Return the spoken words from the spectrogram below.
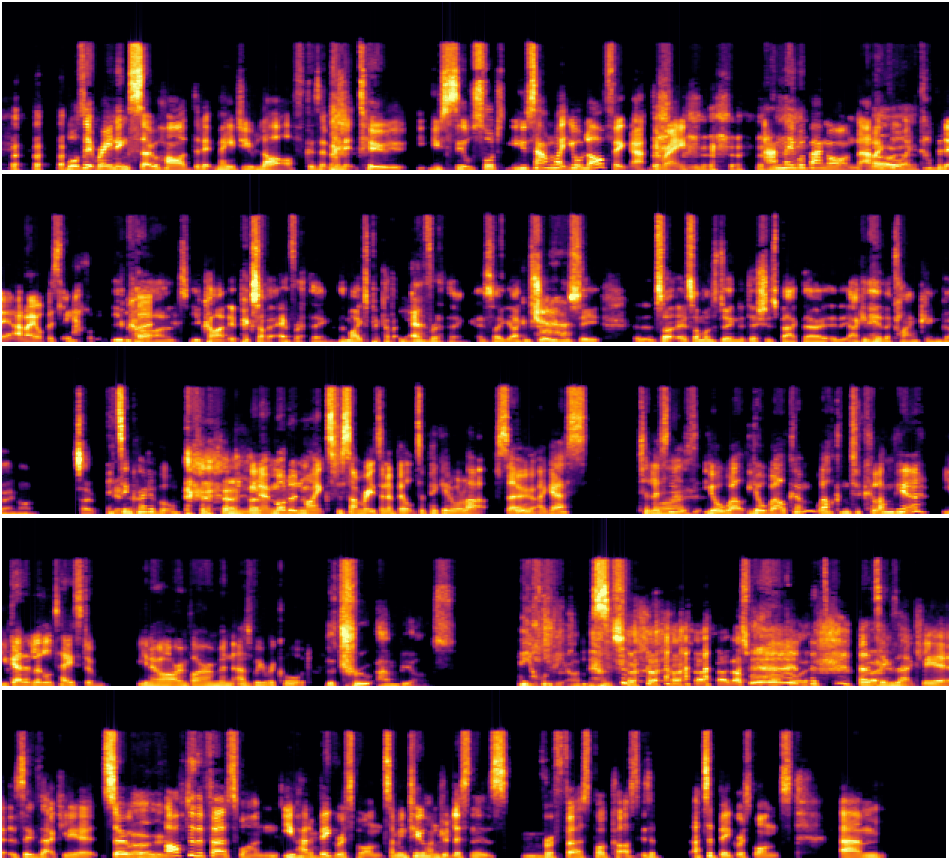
"Was it raining so hard that it made you laugh?" Because at minute two, you still sort of, you sound like you're laughing at the rain, and they were bang on. And I Oh, thought yeah. I'd covered it, and I obviously haven't. you can't. You can't. It picks up everything. The mics pick up Yeah. everything. It's like I'm sure you can see. uh, So, someone's doing the dishes back there. I can hear the clanking going on. So It's incredible. and you know, modern mics for some reason are built to pick it all up. So Oh. I guess to Right. listeners, you're well, you're welcome. Welcome to Colombia. You get a little taste of you know our environment as we record. the true ambience. The True ambience. ambience. That's what we'll call it. That's, exactly it. That's exactly it. So Oh. after the first one, you had a Mm. big response. I mean, 200 listeners Mm. for a first podcast is a that's a big response. Um,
